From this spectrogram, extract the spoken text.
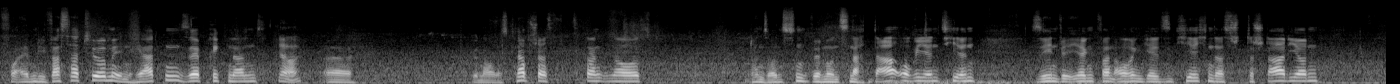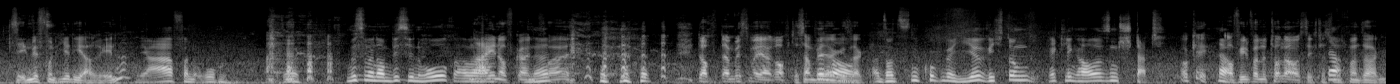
vor allem die Wassertürme in Herten, sehr prägnant. Ja. Äh, genau, das Knappschaftskrankenhaus. Und ansonsten, wenn wir uns nach da orientieren, sehen wir irgendwann auch in Gelsenkirchen das, das Stadion. Sehen wir von hier die Arena? Ja, von oben. So, müssen wir noch ein bisschen hoch, aber. Nein, auf keinen ne? Fall. Doch, da müssen wir ja rauf, das haben wir ja Genau. gesagt. Ansonsten gucken wir hier Richtung Recklinghausen Stadt. Okay, Ja. auf jeden Fall eine tolle Aussicht, das Ja. muss man sagen.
